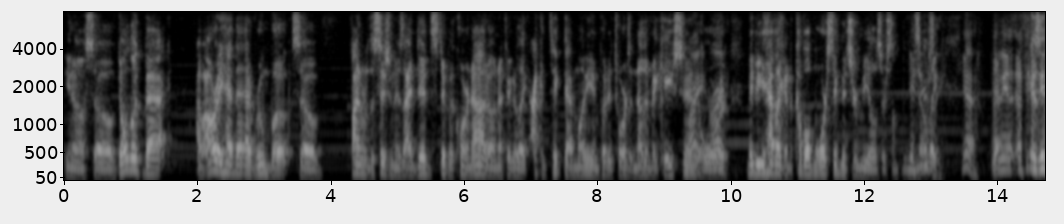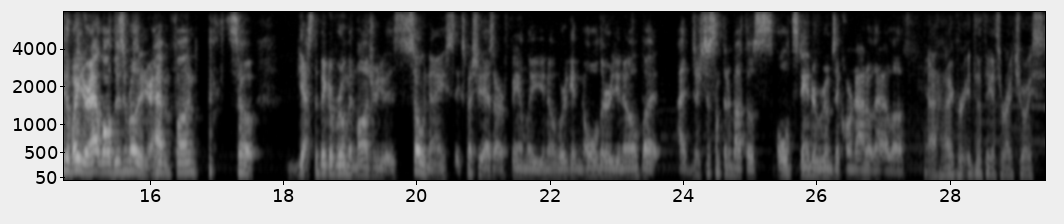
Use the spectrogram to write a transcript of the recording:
you know, so don't look back. I've already had that room booked, so final decision is I did stick with Coronado, and I figured like I could take that money and put it towards another vacation, Right, or right. maybe have like a couple more signature meals or something. Yeah, you know, seriously. like yeah. Yeah. I mean, I think because either way you're at Walt Disney World and you're having fun. so yes, the bigger room and laundry is so nice, especially as our family, you know, we're getting older, you know, but I, there's just something about those old standard rooms at Coronado that I love. Yeah, I agree. I think that's the right choice.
